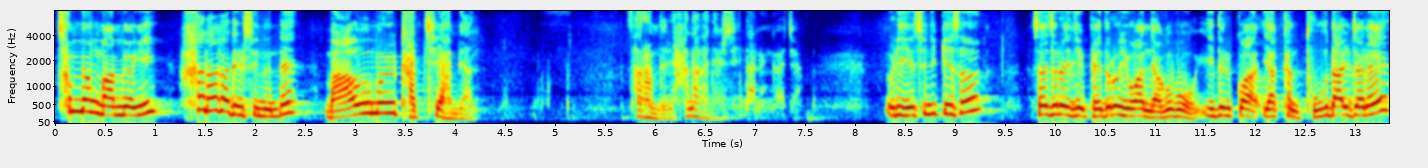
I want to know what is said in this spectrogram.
천명 만 명이 하나가 될 수 있는데 마음을 같이 하면 사람들이 하나가 될 수 있다는 거죠. 우리 예수님께서 사실은 이제 베드로, 요한, 야고보 이들과 약 한 두 달 전에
